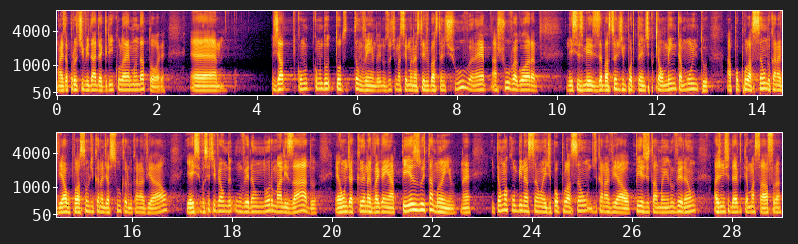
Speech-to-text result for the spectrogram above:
mas a produtividade agrícola é mandatória. É, já, como, como todos estão vendo, nas últimas semanas teve bastante chuva. Né? A chuva agora, nesses meses, é bastante importante, porque aumenta muito a população do canavial, a população de cana-de-açúcar do canavial. E aí, se você tiver um, um, verão normalizado, é onde a cana vai ganhar peso e tamanho. Né? Então, uma combinação aí de população de canavial, peso e tamanho no verão, a gente deve ter uma safra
